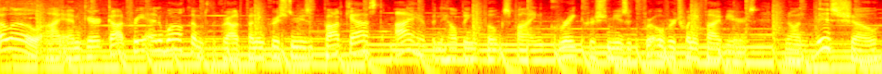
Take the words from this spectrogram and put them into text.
Hello, I am Garrett Godfrey, and welcome to the Crowdfunding Christian Music Podcast. I have been helping folks find great Christian music for over 25 years, and on this show,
